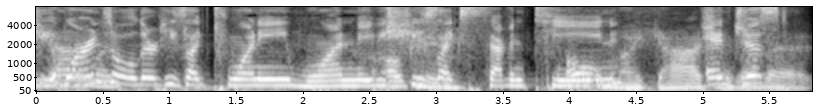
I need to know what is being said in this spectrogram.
She, young, Warren's like- older. He's like 21, maybe she's like 17. Oh my gosh! I And love just. I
